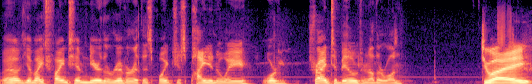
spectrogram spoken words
Well, you might find him near the river at this point, just pining away or trying to build another one. Do I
